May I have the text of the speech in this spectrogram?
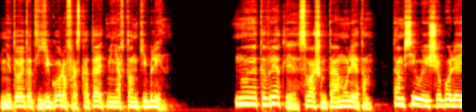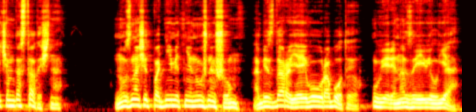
Не то этот Егоров раскатает меня в тонкий блин. Но это вряд ли, с вашим-то амулетом. Там силы еще более чем достаточно. Ну, значит, поднимет ненужный шум, а без дара я его уработаю, уверенно заявил я.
